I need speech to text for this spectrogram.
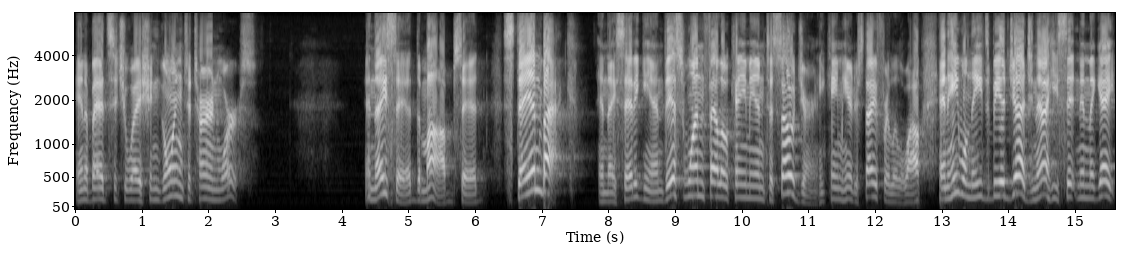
and a bad situation going to turn worse. And they said, the mob said, Stand back. And they said again, This one fellow came in to sojourn. He came here to stay for a little while, and he will needs be a judge. Now he's sitting in the gate,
